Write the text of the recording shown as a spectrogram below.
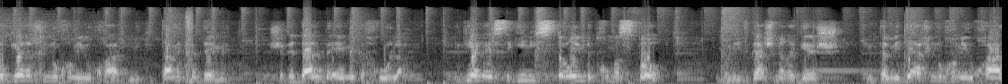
בוגר החינוך המיוחד מכיתה מקדמת שגדל בעמק החולה, הגיע להישגים היסטוריים בתחום הספורט ובמפגש מרגש עם תלמידי החינוך המיוחד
